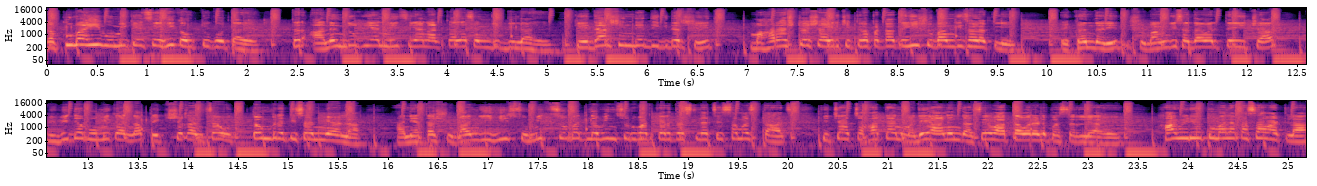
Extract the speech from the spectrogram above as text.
रकुमाई भूमिकेचेही कौतुक होत आहे. तर आनंदोप यांनीच या नाटकाला संगीत दिलं आहे. केदार शिंदे दिग्दर्शित महाराष्ट्र शाहीर चित्रपटातही शुभांगी झळकली. एकंदरीत शुभांगी सदावर्ते हिच्या विविध भूमिकांना प्रेक्षकांचा उत्तम प्रतिसाद मिळाला आणि आता शुभांगी ही सुमित सोबत नवीन सुरुवात करत असल्याचे समजताच तिच्या चाहत्यांमध्ये आनंदाचे वातावरण पसरले आहे. हा व्हिडिओ तुम्हाला कसा वाटला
